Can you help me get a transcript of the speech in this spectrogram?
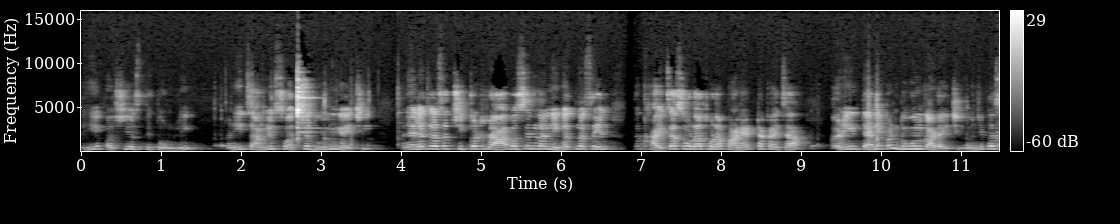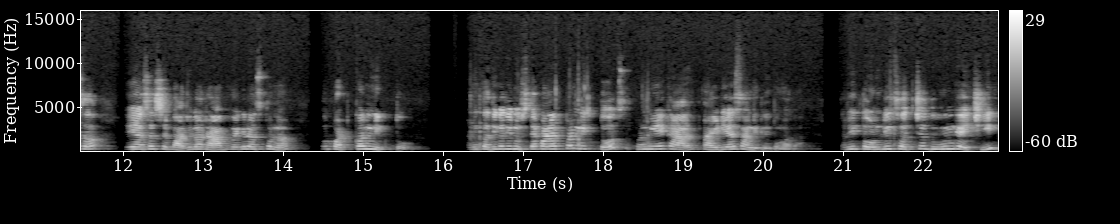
ही अशी असते तोंडली आणि ही चांगली स्वच्छ धुवून घ्यायची. आणि याला जर असं चिकट राब असेल ना निघत नसेल तर खायचा सोडा थोडा पाण्यात टाकायचा. आणि त्याने पण धुवून काढायची. म्हणजे कसं हे असं बाजूला राब वगैरे असतो ना तो पटकन निघतो. आणि कधी कधी नुसत्या पाण्यात पण निघतोच पण मी एक आयडिया सांगितली तुम्हाला. तर ही तोंडली स्वच्छ धुवून घ्यायची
